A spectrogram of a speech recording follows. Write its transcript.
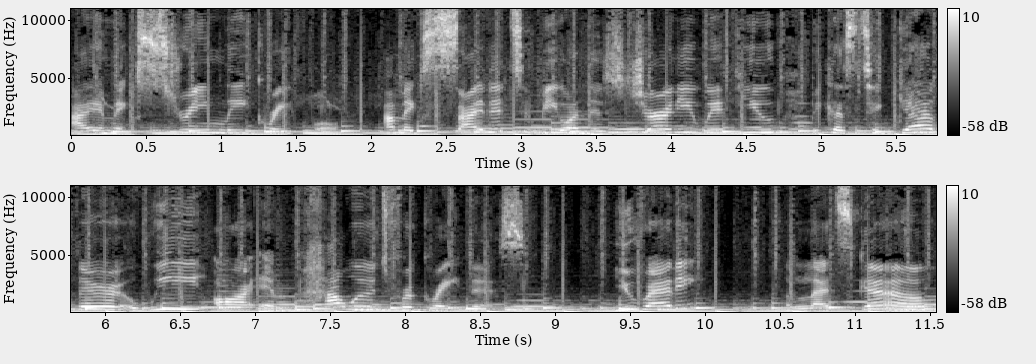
I am extremely grateful. I'm excited to be on this journey with you because together we are empowered for greatness. You ready? Let's go.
